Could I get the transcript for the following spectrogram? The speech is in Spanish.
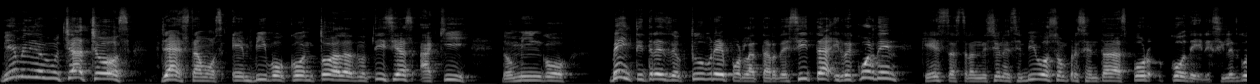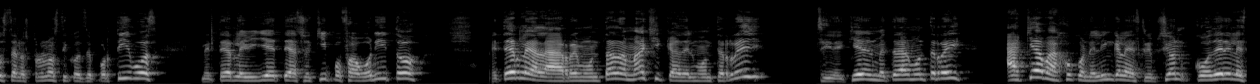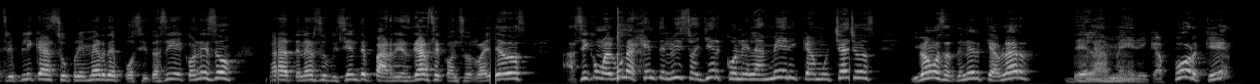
Bienvenidos muchachos, ya estamos en vivo con todas las noticias aquí domingo 23 de octubre por la tardecita. Y recuerden que estas transmisiones en vivo son presentadas por Codere. Si les gustan los pronósticos deportivos, meterle billete a su equipo favorito, meterle a la remontada mágica del Monterrey, si le quieren meter al Monterrey, aquí abajo con el link en la descripción, Codere les triplica su primer depósito. Así que con eso van a tener suficiente para arriesgarse con sus rayados, así como alguna gente lo hizo ayer con el América, muchachos. Y vamos a tener que hablar del América, porque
